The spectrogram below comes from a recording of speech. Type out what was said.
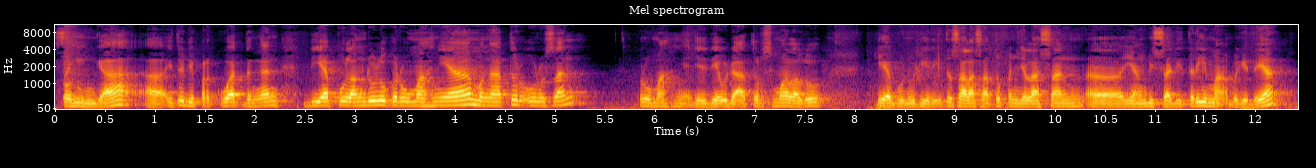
Sehingga uh, itu diperkuat dengan dia pulang dulu ke rumahnya mengatur urusan rumahnya. Jadi dia udah atur semua lalu dia bunuh diri. Itu salah satu penjelasan uh, yang bisa diterima begitu ya.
